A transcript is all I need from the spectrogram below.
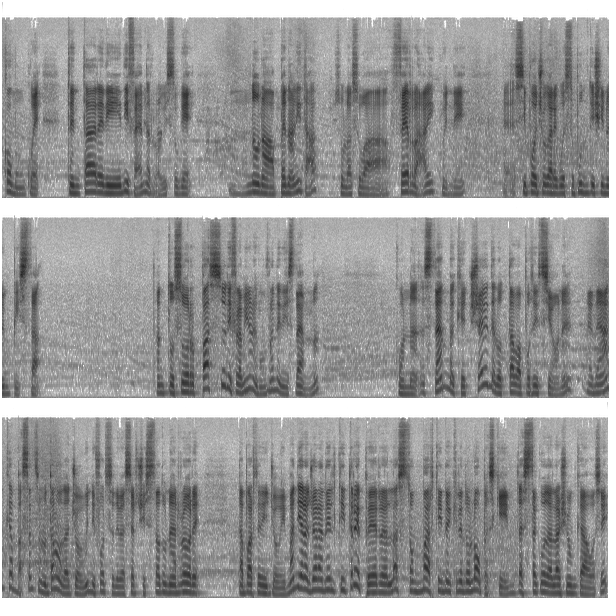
comunque tentare di difenderlo, visto che non ha penalità, sulla sua Ferrari, quindi eh, si può giocare questo punticino in pista. Tanto sorpasso di Flamino nei confronti di Stem, con Stem che cede l'ottava posizione ed è anche abbastanza lontano da Giovi, quindi forse deve esserci stato un errore da parte di Giovi. Bandiera gialla nel T3 per l'Aston Martin, credo Lopez, che in testa coda lascia un caos, sì.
